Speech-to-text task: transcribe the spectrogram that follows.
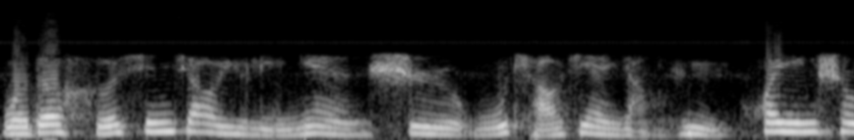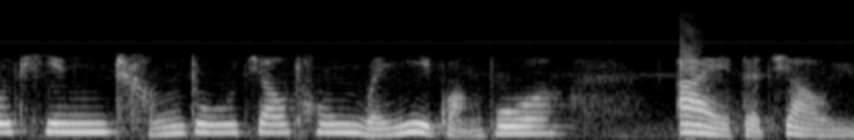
我的核心教育理念是无条件养育。欢迎收听成都交通文艺广播《爱的教育》。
